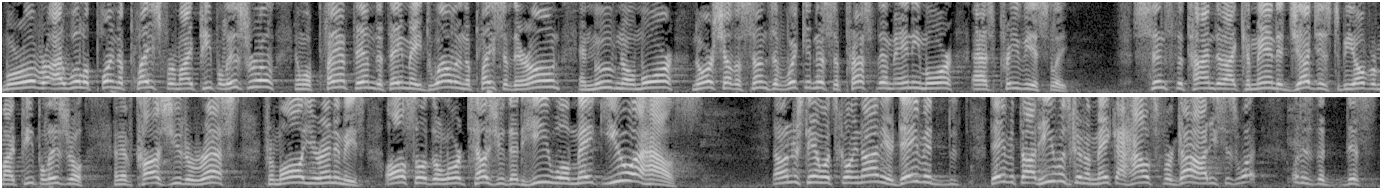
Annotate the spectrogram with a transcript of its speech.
Moreover, I will appoint a place for my people Israel, and will plant them that they may dwell in a place of their own, and move no more, nor shall the sons of wickedness oppress them any more as previously since the time that I commanded judges to be over my people Israel and have caused you to rest from all your enemies. Also, the Lord tells you that He will make you a house. Now, understand what's going on here. David, David thought he was going to make a house for God. He says, What, what is the, this,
